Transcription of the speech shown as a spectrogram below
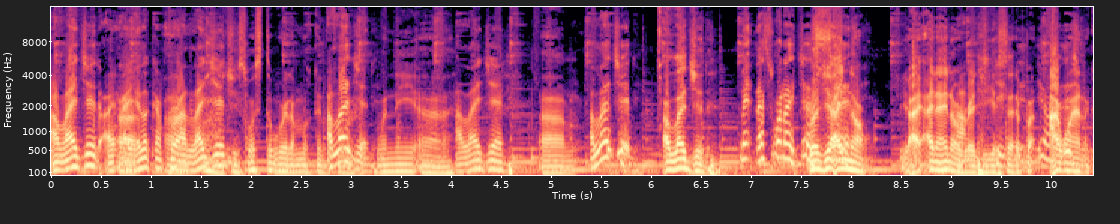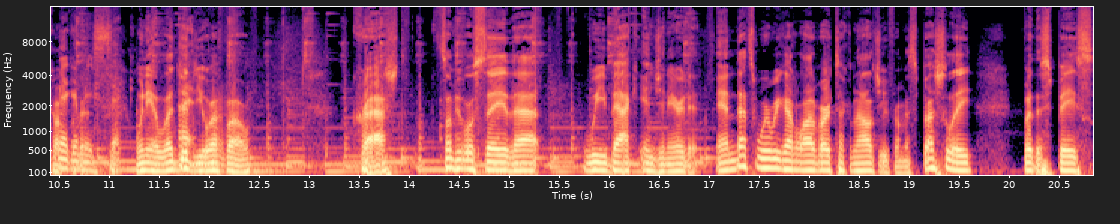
Alleged? Are, are you looking for Uh, uh, alleged? oh, Jeez, what's the word I'm looking for? Alleged. When the uh, alleged. um, Alleged. alleged. Man, that's what I just Reggie, said. I know. Yeah, I, and I know Reggie, you said it, but I wanted to come. making me sick. When the alleged UFO crashed, some people say that we back engineered it, and that's where we got a lot of our technology from, especially for the space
